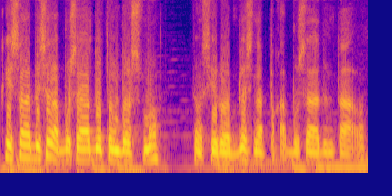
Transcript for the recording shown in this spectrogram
Kaya sabi sila, abusado tong boss mo, itong si Robles, napaka-abusadong tao.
